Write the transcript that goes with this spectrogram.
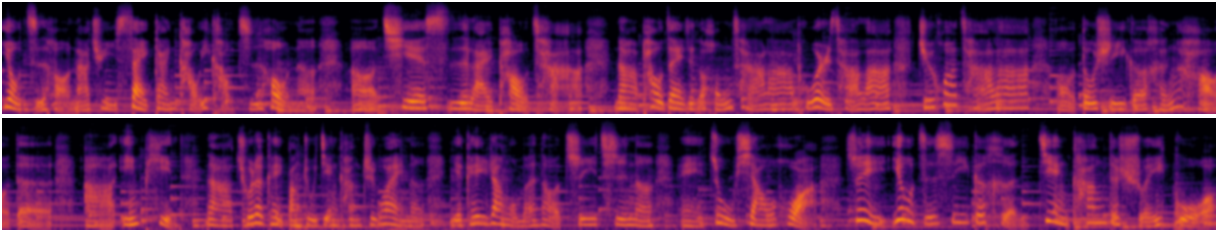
柚子哈拿去晒干，烤一烤之后呢，呃，切丝来泡茶。那泡在这个红茶啦、普洱茶啦、菊花茶啦，哦，都是一个很好的啊、饮品。那除了可以帮助健康之外呢，也可以让我们哦吃一吃呢，哎，助消化。所以柚子是一个很健康的水果，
